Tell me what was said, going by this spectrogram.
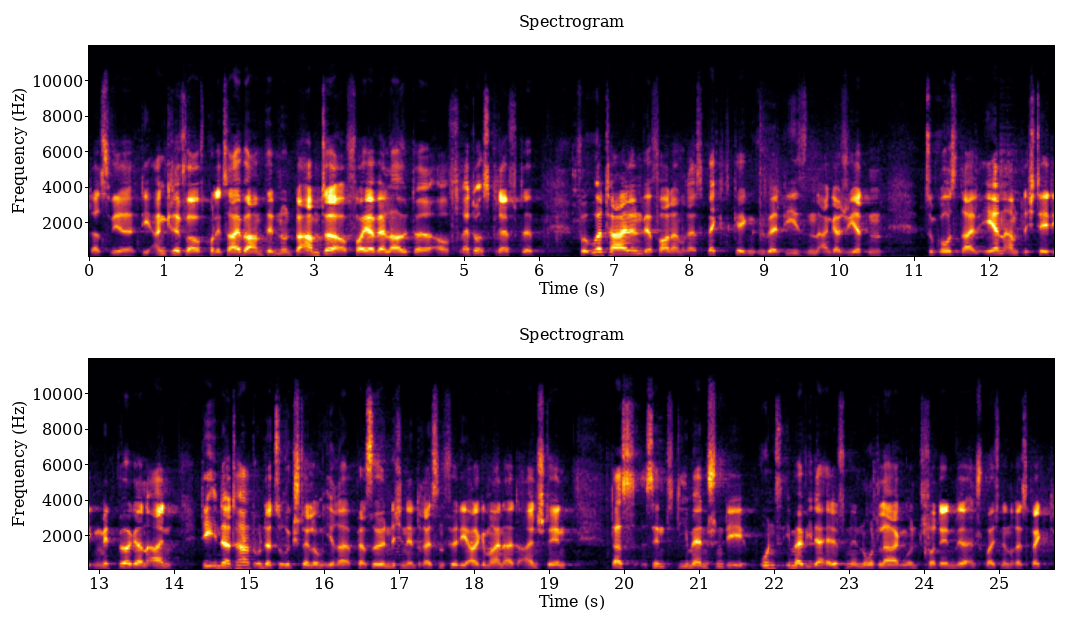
dass wir die Angriffe auf Polizeibeamtinnen und Beamte, auf Feuerwehrleute, auf Rettungskräfte verurteilen. Wir fordern Respekt gegenüber diesen engagierten, zum großen Teil ehrenamtlich tätigen Mitbürgern ein, die in der Tat unter Zurückstellung ihrer persönlichen Interessen für die Allgemeinheit einstehen. Das sind die Menschen, die uns immer wieder helfen in Notlagen und vor denen wir entsprechenden Respekt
